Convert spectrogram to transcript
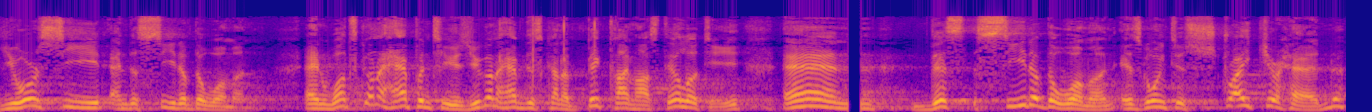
your seed and the seed of the woman. And what's going to happen to you is you're going to have this kind of big time hostility, and this seed of the woman is going to strike your head,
